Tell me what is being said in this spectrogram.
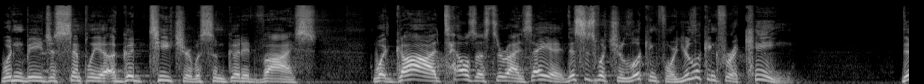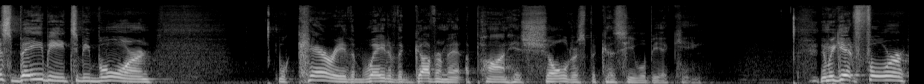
Wouldn't be just simply a good teacher with some good advice. What God tells us through Isaiah, this is what you're looking for. You're looking for a king. This baby to be born will carry the weight of the government upon his shoulders because he will be a king. And we get four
